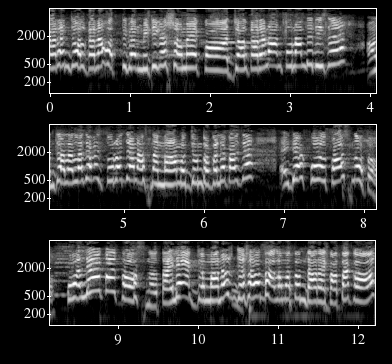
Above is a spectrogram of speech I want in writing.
কারেন্ট জল কারেন্ট হত্তিবার মিটিং এর সময় ক জল কারেন্ট অন কোন আনতে দিছে। অঞ্চল এলা জানিস, তোরা জানাস না, নাম পর্যন্ত কইলে কয় যে এইটা কই কস না তো কইলে কয় কস না, তাইলে একজন মানুষ যে সময় ভালো মতন দাঁড়ায় কথা কয়,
